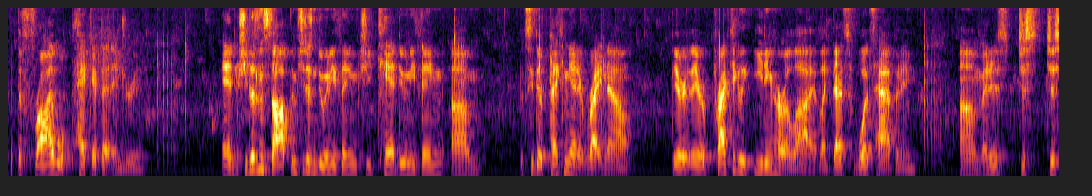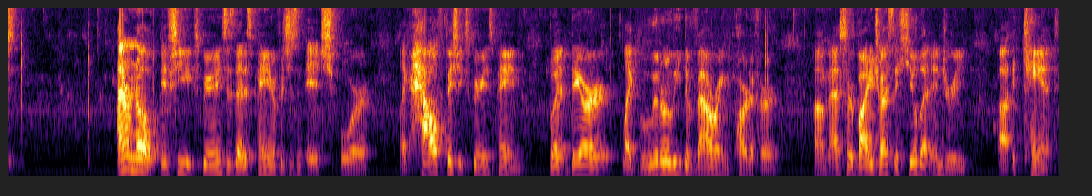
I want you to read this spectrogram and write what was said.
that the fry will peck at that injury and she doesn't stop them. She doesn't do anything. She can't do anything. Um, but see, they're pecking at it right now. They're they are practically eating her alive. Like that's what's happening, um, and it's just just. I don't know if she experiences that as pain or if it's just an itch or like how fish experience pain, but they are like literally devouring part of her. Um, as her body tries to heal that injury, uh, it can't,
